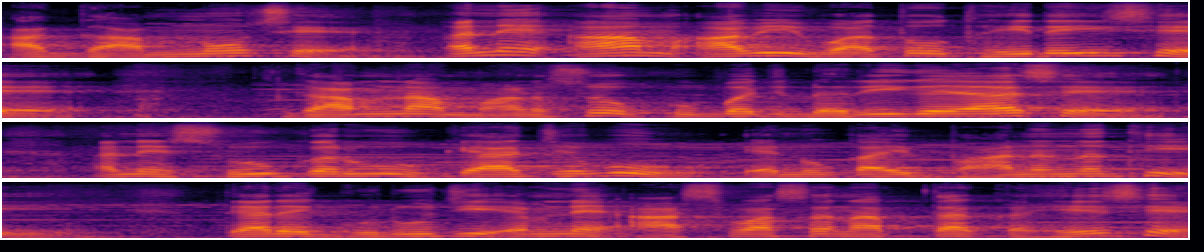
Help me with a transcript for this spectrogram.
આ ગામનો છે. અને આમ આવી વાતો થઈ રહી છે. ગામના માણસો ખૂબ જ ડરી ગયા છે અને શું કરવું, ક્યાં જવું એનું કાંઈ ભાન નથી. ત્યારે ગુરુજી એમને આશ્વાસન આપતા કહે છે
